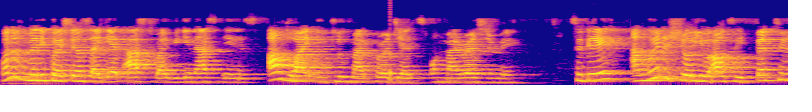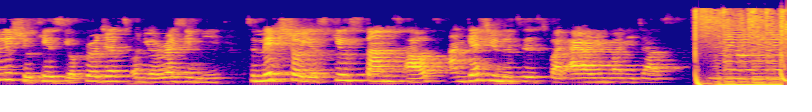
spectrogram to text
One of the many questions I get asked by beginners is how do I include my projects on my resume? Today, I'm going to show you how to effectively showcase your projects on your resume to make sure your skill stands out and get you noticed by hiring managers.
